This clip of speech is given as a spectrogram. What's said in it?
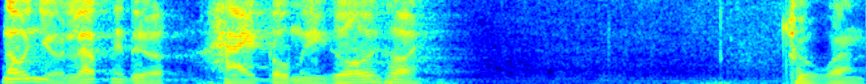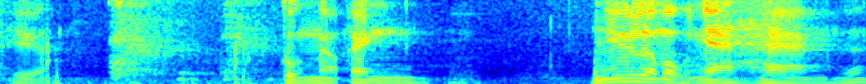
Nấu nhiều lớp thì được hai tô mì gói thôi. Chùa Quan Thiện. Tuần nào ăn như là một nhà hàng nữa.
